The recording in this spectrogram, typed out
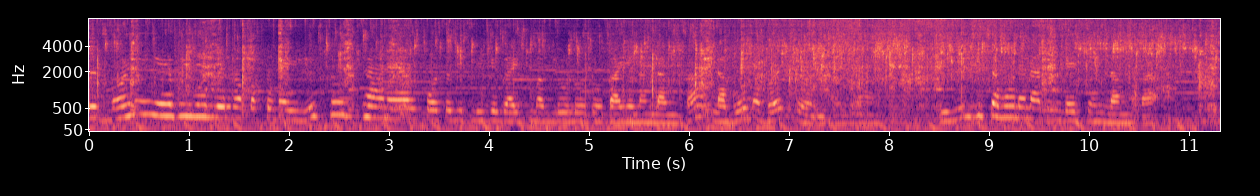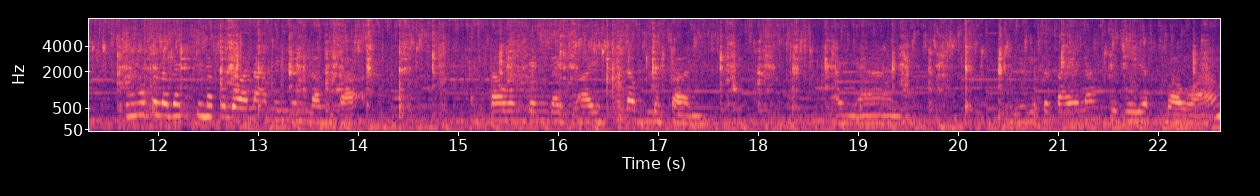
Good morning everyone! Welcome back to my YouTube channel. For today's video guys, magluluto tayo ng langka. Laguna version. Ayan. Iligisa muna natin guys yung langka. Kung nga pala guys, pinakuluan namin yung langka. Ang tawag dyan guys ay hinablusan. Ayan. Iligisa tayo ng sibuyas bawang.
